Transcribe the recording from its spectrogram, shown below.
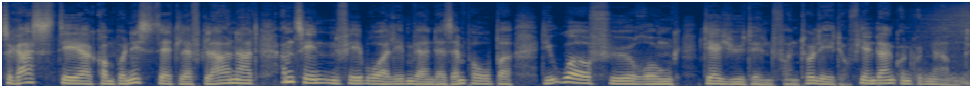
Zu Gast der Komponist Detlef Glanert. Am 10. Februar erleben wir an der Semperoper die Uraufführung der Jüdin von Toledo. Vielen Dank und guten Abend.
